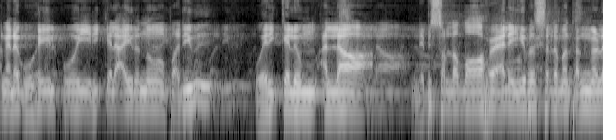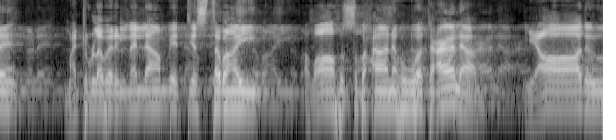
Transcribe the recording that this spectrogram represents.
അങ്ങനെ ഗുഹയിൽ പോയി ഇരിക്കലായിരുന്നു. പതിവ്. ഒരിക്കലും അല്ല. നബി സല്ലല്ലാഹു അലൈഹി വസല്ലമ തങ്ങളെ മറ്റുള്ളവരിൽ നിന്നെല്ലാം വ്യത്യസ്തമായി സുബ്ഹാനഹു വ തആല യാതൊരു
